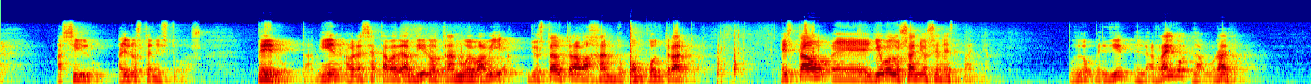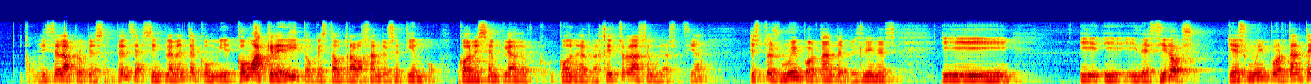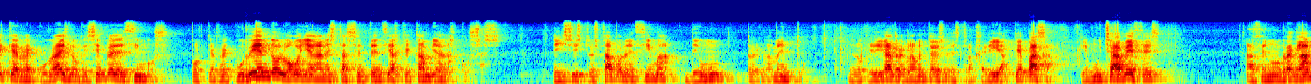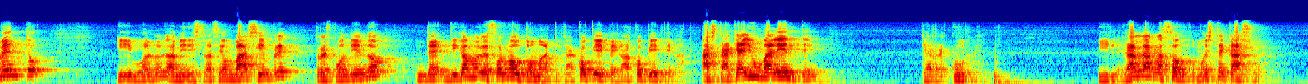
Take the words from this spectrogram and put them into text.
asilo, ahí los tenéis todos. Pero también ahora se acaba de abrir otra nueva vía. Yo he estado trabajando con contrato. He estado, eh, llevo dos años en España puedo pedir el arraigo laboral. Y como dice la propia sentencia, simplemente con ¿cómo acredito que he estado trabajando ese tiempo con ese empleador? Con el registro de la seguridad social. Esto es muy importante, Prislines. Y, deciros que es muy importante que recurráis, lo que siempre decimos, porque recurriendo luego llegan estas sentencias que cambian las cosas. E insisto, está por encima de un reglamento, de lo que diga el reglamento de extranjería. ¿Qué pasa? Que muchas veces hacen un reglamento y bueno, la administración va siempre respondiendo, digamos, de forma automática, copia y pega, copia y pega, hasta que hay un valiente que recurre. Y le dan la razón, como este caso,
